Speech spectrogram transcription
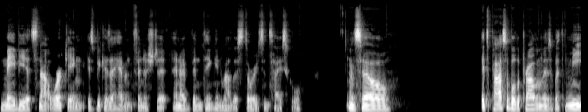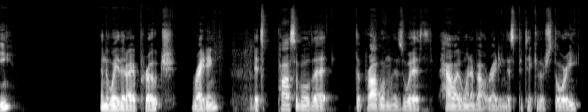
maybe it's not working is because I haven't finished it, and I've been thinking about this story since high school, and so it's possible the problem is with me and the way that I approach writing. It's possible that the problem is with how I went about writing this particular story.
